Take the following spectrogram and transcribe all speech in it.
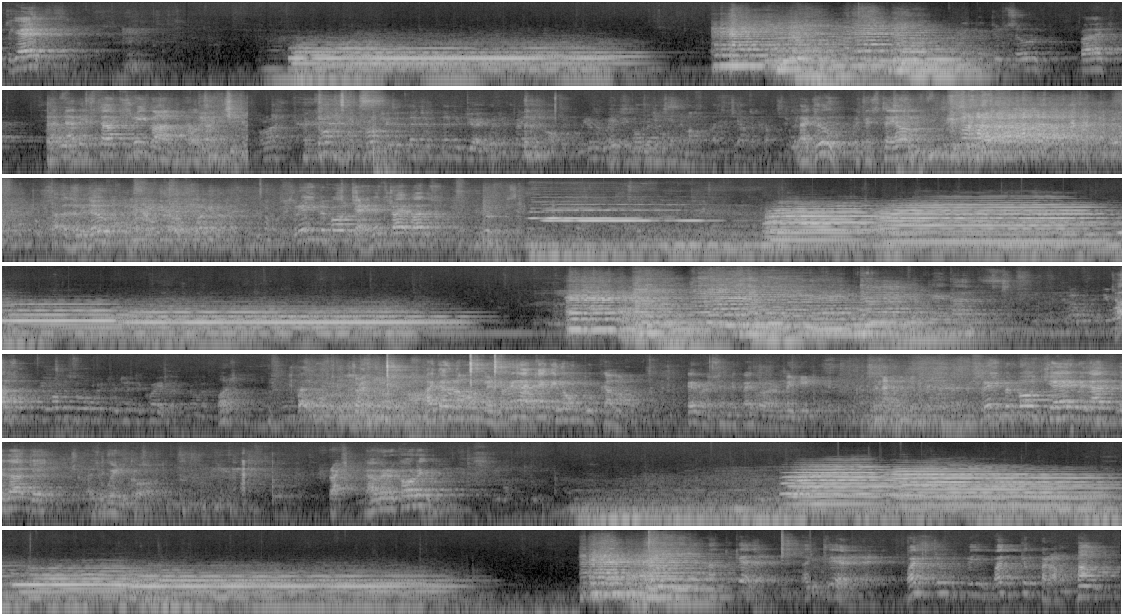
Once again. Too soon. Right. Let me start three Jane. Let's try it once. You want us, you want us to alter it to just a quaver? Robert? What? I don't know what it is. When I take it all to come on. Ever semi-paper or a mini. Three before J without, without the, as a wind call. Right, now we're recording. clearly. One, two, three, one, two, param, pam.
